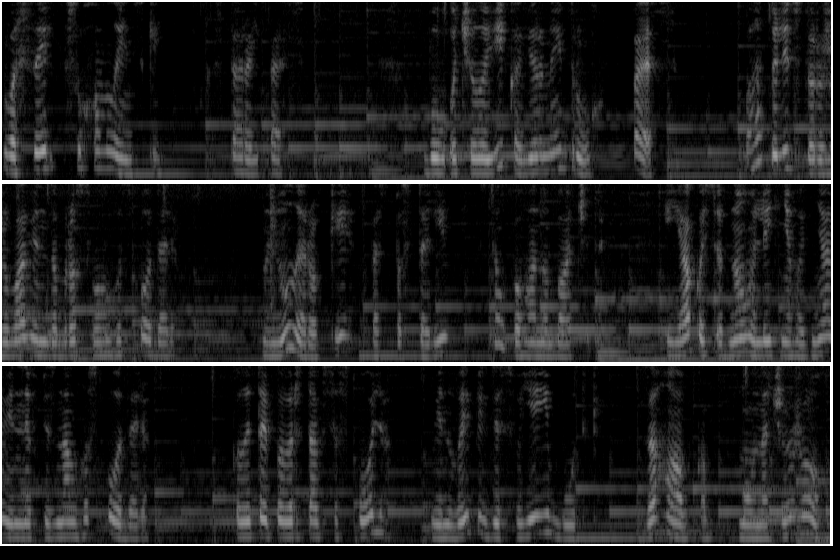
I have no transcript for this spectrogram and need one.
Василь Сухомлинський, старий пес. Був у чоловіка вірний друг, пес. Багато літ сторожував він добро свого господаря. Минули роки, пес постарів, став погано бачити, і якось одного літнього дня він не впізнав господаря. Коли той повертався з поля, він вибіг зі своєї будки, загавкав, мов на чужого.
